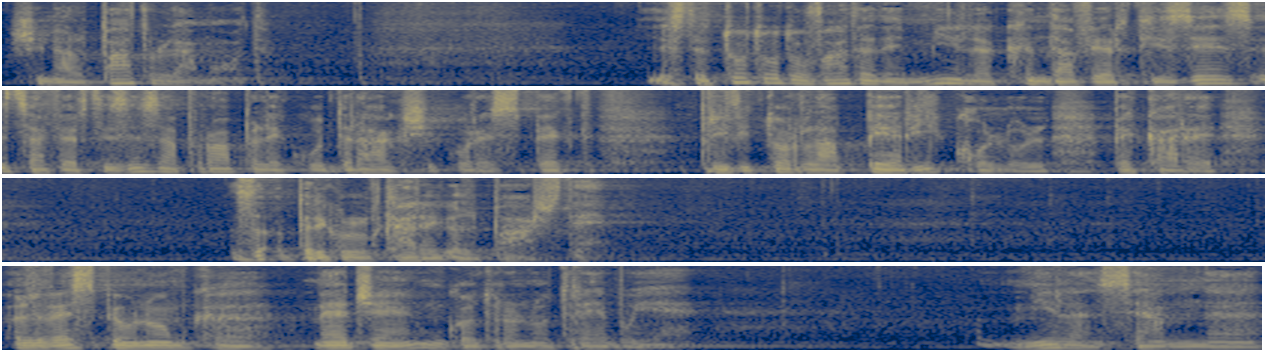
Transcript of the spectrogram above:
Și în al patrulea mod, este tot o dovadă de milă când avertizezi, îți avertizezi aproapele cu drag și cu respect privitor la pericolul pe care pericolul care îl paște. Îl vezi pe un om că merge încotro nu trebuie. Milă înseamnă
